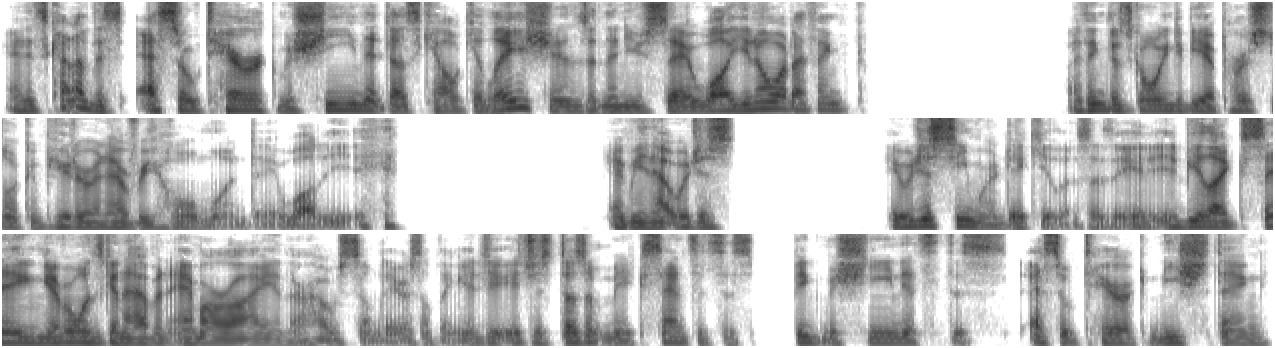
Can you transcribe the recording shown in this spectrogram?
And it's kind of this esoteric machine that does calculations. And then you say, well, you know what? I think I think there's going to be a personal computer in every home one day. Well, I mean, that would just, it would just seem ridiculous. It'd be like saying everyone's going to have an MRI in their house someday or something. It, it just doesn't make sense. It's this big machine. It's this esoteric niche thing.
